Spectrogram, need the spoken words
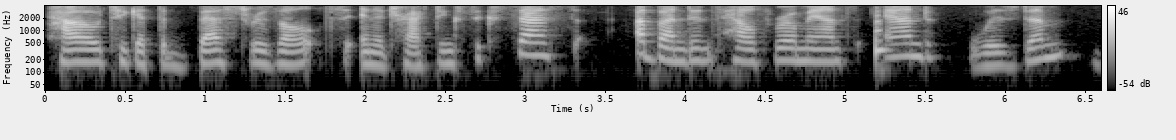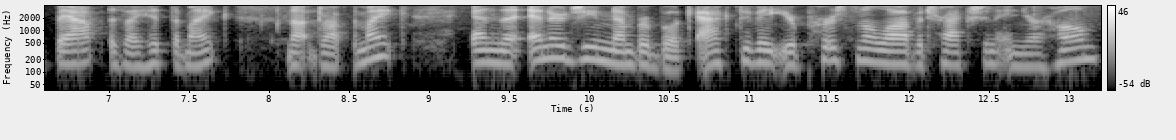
how to get the best results in attracting success, abundance, health, romance, and wisdom. BAP as I hit the mic, not drop the mic. And the energy number book, activate your personal law of attraction in your home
